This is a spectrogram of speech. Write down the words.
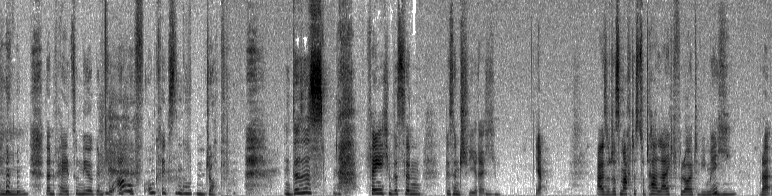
mhm. dann fällst du nirgendwo auf und kriegst einen guten Job. Das ist, fände ich ein bisschen, bisschen schwierig. Mhm. Ja. Also das macht es total leicht für Leute wie mich. Mhm. Oder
